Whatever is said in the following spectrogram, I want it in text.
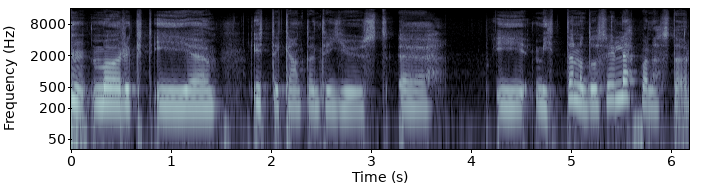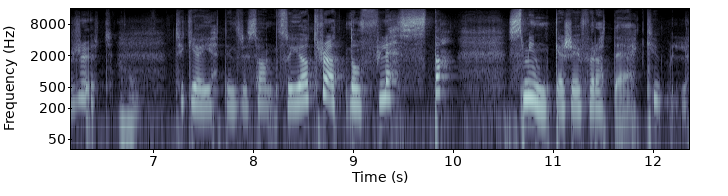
mörkt i eh, ytterkanten till ljust eh, i mitten och då ser läpparna större ut. Tycker jag är jätteintressant. Så jag tror att de flesta sminkar sig för att det är kul.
